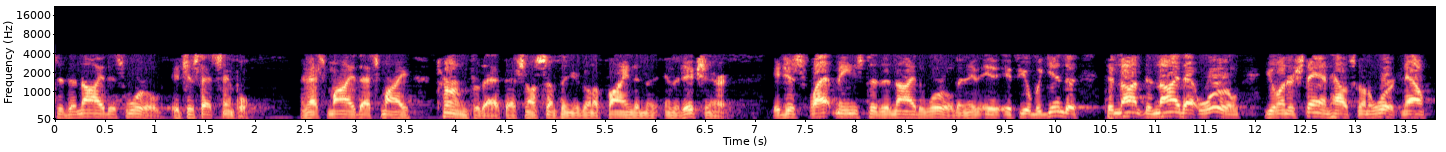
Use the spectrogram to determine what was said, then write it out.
to deny this world. It's just that simple. And that's my, that's my term for that. That's not something you're going to find in the, in the dictionary. It just flat means to deny the world. And if, if you'll begin to, to not deny that world, you'll understand how it's going to work. Now,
